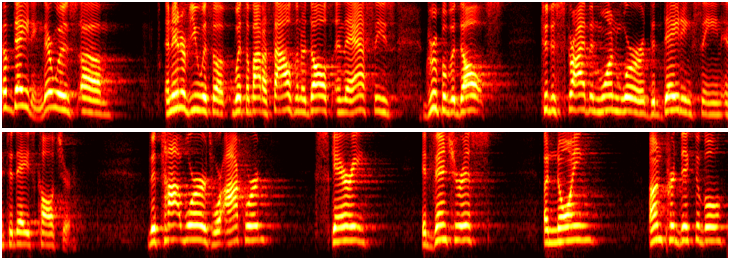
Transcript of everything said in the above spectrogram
of dating. There was um, an interview with, a, with about a thousand adults, and they asked these group of adults to describe in one word the dating scene in today's culture. The top words were awkward, scary, adventurous, annoying, unpredictable,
